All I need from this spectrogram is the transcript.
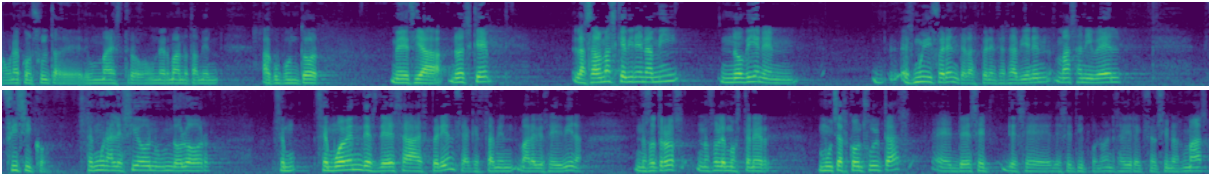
una consulta de, de, un maestro, un hermano también acupuntor, me decía, no es que las almas que vienen a mí no vienen es muy diferente la experiencia, o sea, vienen más a nivel físico. Tengo una lesión, un dolor, se, mueven desde esa experiencia, que es también maravillosa y divina. Nosotros no solemos tener muchas consultas eh, de, ese, de, ese, de, ese, tipo, ¿no? en esa dirección, sino es más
